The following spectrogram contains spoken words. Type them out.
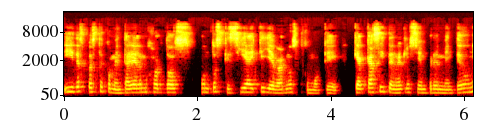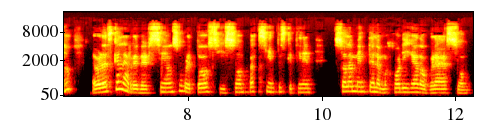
y después te comentaré a lo mejor dos puntos que sí hay que llevarnos como que, que acá sí tenerlos siempre en mente. Uno, la verdad es que la reversión, sobre todo si son pacientes que tienen solamente a lo mejor hígado graso,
